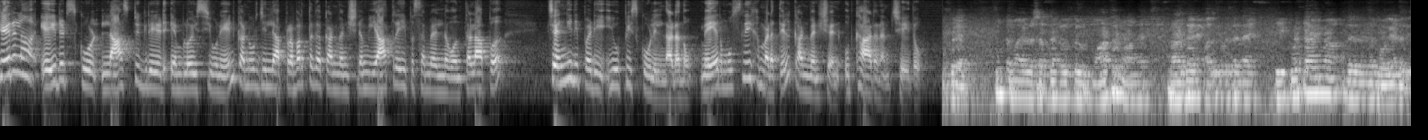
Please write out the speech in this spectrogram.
Kerala aided school last grade employees union Kannur ജില്ലാ പ്രവർത്തക കൺവെൻഷനും യാത്രയയപ്പ് സമ്മേളനവും തളാപ്പ് ചെങ്ങിനിപ്പടി യു പി സ്കൂളിൽ നടന്നു. മേയർ മുസ്ലിഹ് മഠത്തിൽ കൺവെൻഷൻ ഉദ്ഘാടനം ചെയ്തു. ശബ്ദങ്ങൾക്ക് മാത്രമാണ് പ്രാധാന്യം. അതുകൊണ്ട് തന്നെ ഈ കൂട്ടായ്മ അതിൽ നിന്ന് പോകേണ്ടത്.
